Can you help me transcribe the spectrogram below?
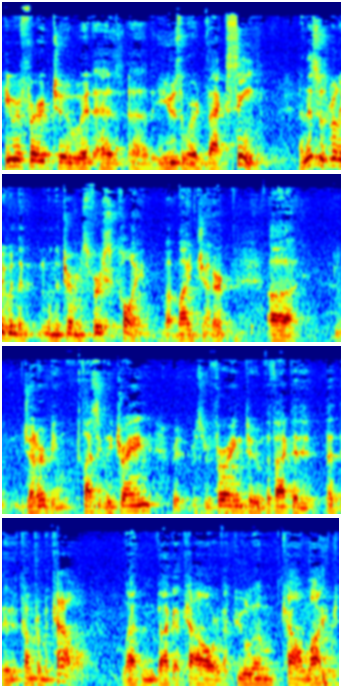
he referred to it as uh, he used the word vaccine, and this was really when the when the term was first coined by Jenner. Uh, Jenner, being classically trained, was referring to the fact that it that it had come from a cow, Latin vacca cow or vaculum cow-like,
